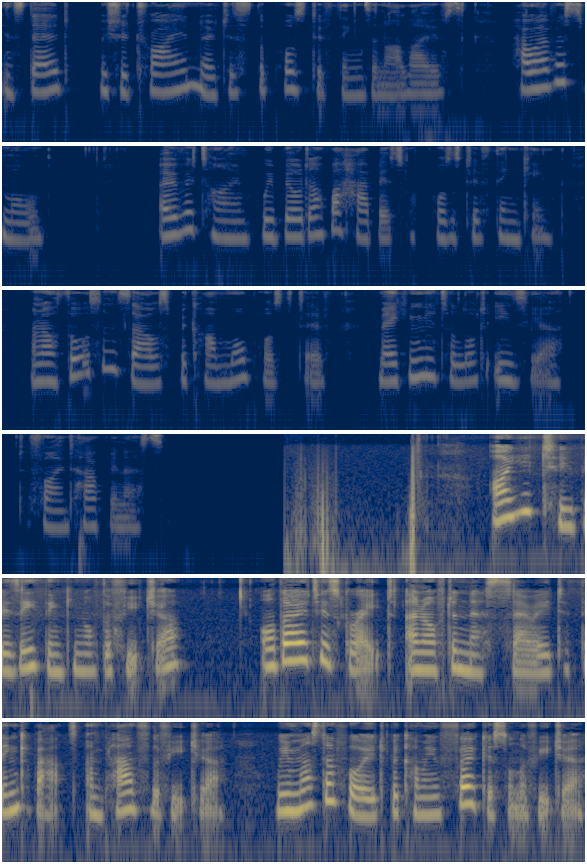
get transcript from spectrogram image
Instead, we should try and notice the positive things in our lives, however small. Over time, we build up a habit of positive thinking, and our thoughts themselves become more positive, making it a lot easier to find happiness. Are you too busy thinking of the future? Although it is great and often necessary to think about and plan for the future, we must avoid becoming focused on the future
